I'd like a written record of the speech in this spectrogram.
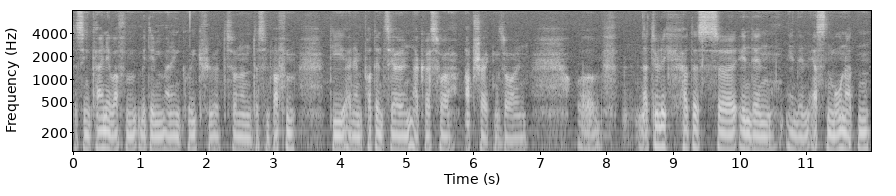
Das sind keine Waffen, mit denen man einen Krieg führt, sondern das sind Waffen, die einen potenziellen Aggressor abschrecken sollen. Äh, natürlich hat es äh, in den, in den ersten Monaten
